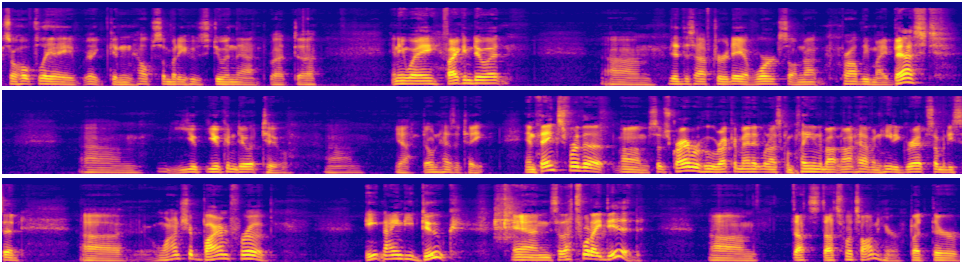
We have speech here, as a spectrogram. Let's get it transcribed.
so hopefully I, I, can help somebody who's doing that. But uh, anyway, if I can do it, um, did this after a day of work, so I'm not probably my best. Um, you you can do it too. Um, yeah, don't hesitate. And thanks for the um, subscriber who recommended when I was complaining about not having heated grip. Somebody said, uh, "Why don't you buy them for a 890 Duke?" And so that's what I did. Um, that's that's what's on here, but they're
